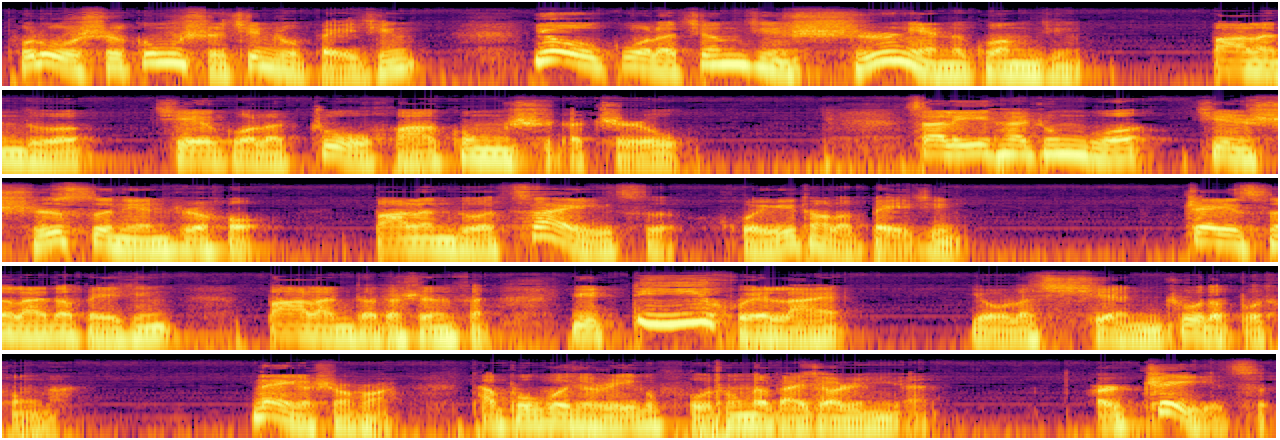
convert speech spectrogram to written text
普鲁士公使进驻北京，又过了将近十年的光景，巴兰德接过了驻华公使的职务。在离开中国近十四年之后，巴兰德再一次回到了北京。这一次来到北京，巴兰德的身份与第一回来有了显著的不同了。那个时候啊，他不过就是一个普通的外交人员，而这一次，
